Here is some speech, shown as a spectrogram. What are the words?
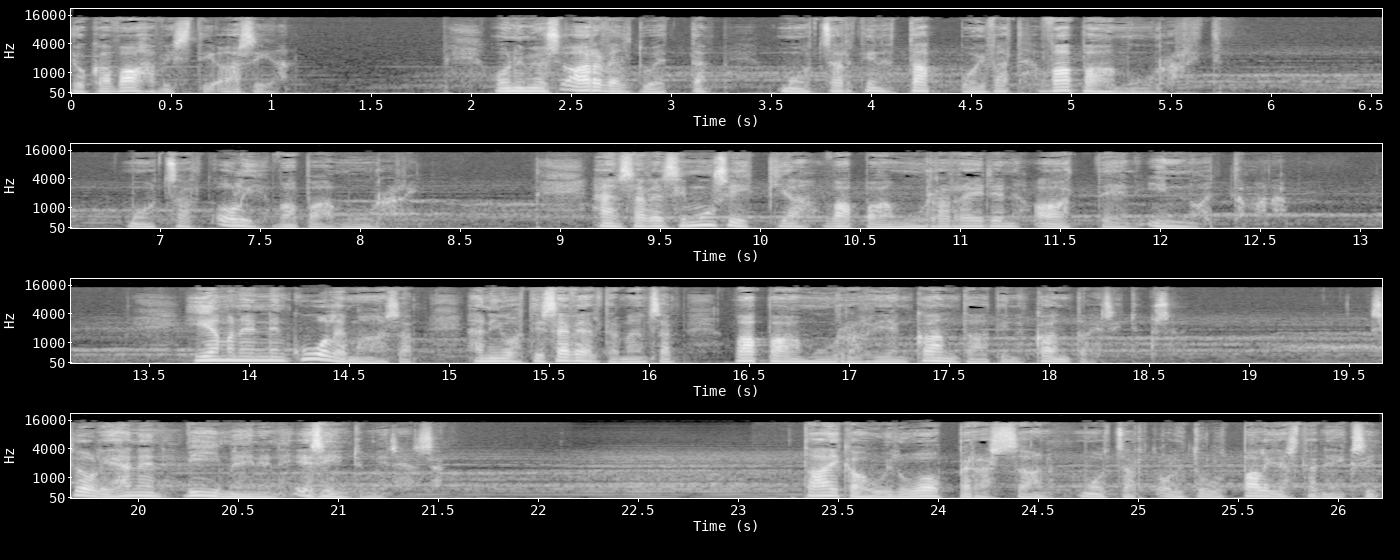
joka vahvisti asian. On myös arveltu, että Mozartin tappoivat vapaamuurarit. Mozart oli vapaamuurari. Hän sävelsi musiikkia vapaamuurareiden aatteen innoittamana. Hieman ennen kuolemaansa hän johti säveltämänsä vapaamuurarien kantaatin kantaesityksen. Se oli hänen viimeinen esiintymisensä. Taikahuilu-operassaan Mozart oli tullut paljastaneeksi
